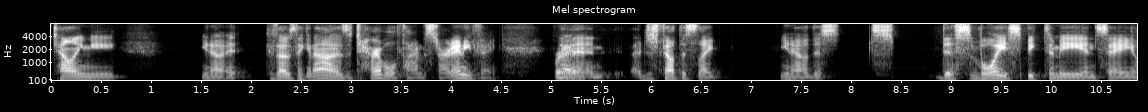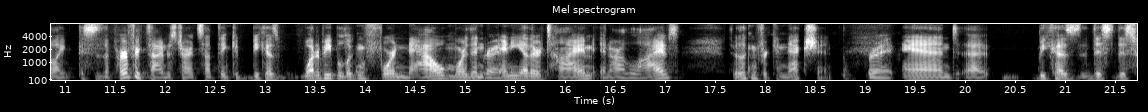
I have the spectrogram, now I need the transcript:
telling me, you know, because I was thinking, oh, it's a terrible time to start anything. Right. And then I just felt this like, you know, this this voice speak to me and say like this is the perfect time to start something because what are people looking for now more than Right. any other time in our lives they're looking for connection right. and uh, because this this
